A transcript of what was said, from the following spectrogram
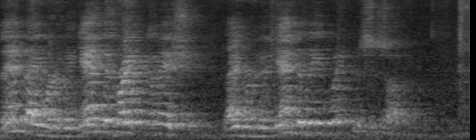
then they to begin the Great Commission. They to begin to be witnesses of it.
